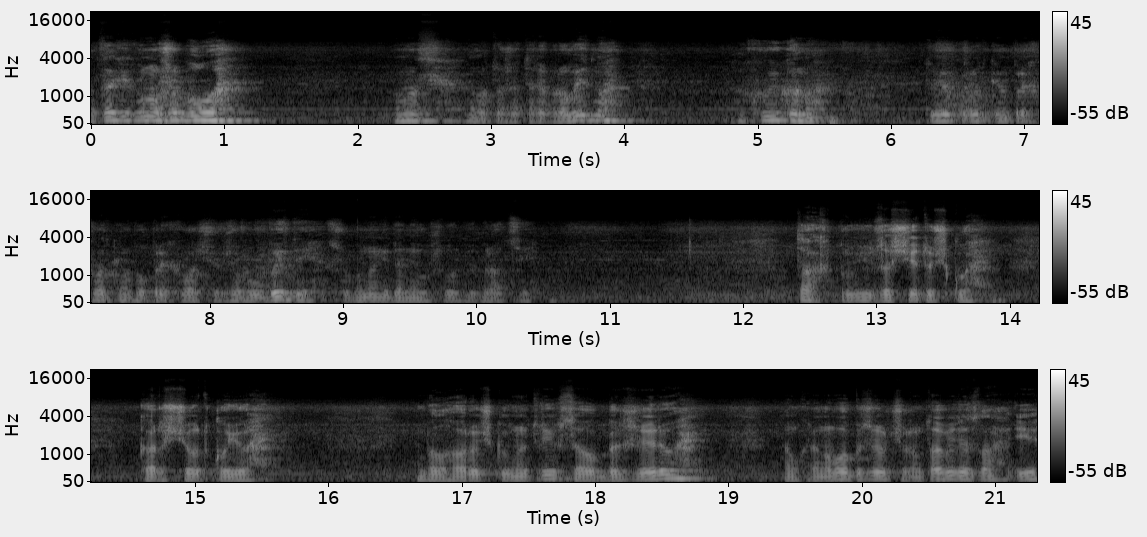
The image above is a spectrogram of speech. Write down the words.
А так як воно вже було, у нас воно теж ребро видно, хуйкано, то я коротким прихватком поприхвачу, вже був щоб воно ніде не ушло від вібрації. Так, провів защиточку карщоткою, болгарочку внутрі, все обезжирив. Там хреново обезжирив, чорнота вилізла і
